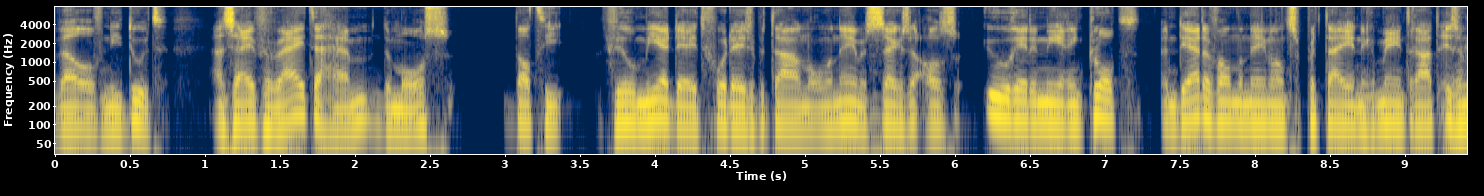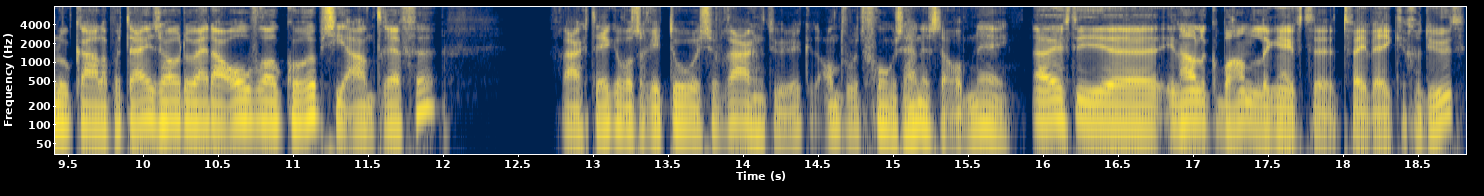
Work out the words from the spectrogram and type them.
wel of niet doet. En zij verwijten hem, de Mos, dat hij veel meer deed voor deze betalende ondernemers. Dan zeggen ze, als uw redenering klopt, een derde van de Nederlandse partijen in de gemeenteraad is een lokale partij, zouden wij daar overal corruptie aantreffen? Vraagteken was een retorische vraag natuurlijk. Het antwoord volgens hen is daarop nee. Nou heeft die uh, inhoudelijke behandeling heeft, uh, twee weken geduurd.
